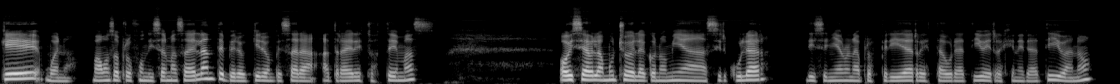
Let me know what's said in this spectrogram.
que, bueno, vamos a profundizar más adelante, pero quiero empezar a, traer estos temas. Hoy se habla mucho de la economía circular, diseñar una prosperidad restaurativa y regenerativa, ¿no?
